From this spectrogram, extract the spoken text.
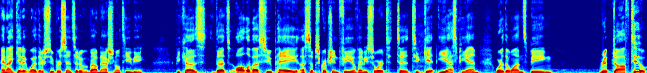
And I get it why they're super sensitive about national TV because that's all of us who pay a subscription fee of any sort to, to get ESPN. We're the ones being ripped off too.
